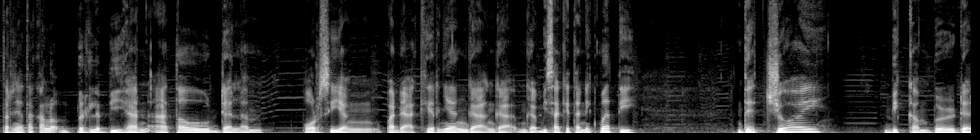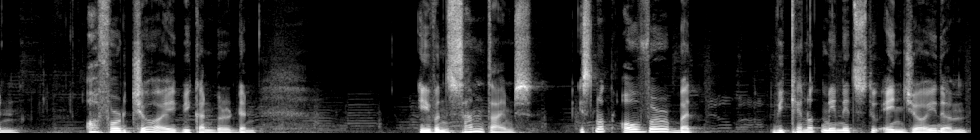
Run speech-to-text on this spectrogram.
Ternyata kalau berlebihan atau dalam porsi yang pada akhirnya nggak nggak nggak bisa kita nikmati, that joy become burden. Offer joy become burden even sometimes it's not over but we cannot manage to enjoy them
